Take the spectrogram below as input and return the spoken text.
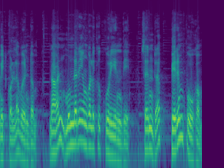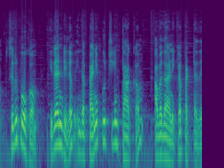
மேற்கொள்ள வேண்டும். நான் முன்னரே உங்களுக்கு கூறியிருந்தேன் சென்ற பெரும்போகம் சிறுபோகம் இரண்டிலும் இந்த பனிப்பூச்சியின் தாக்கம் அவதானிக்கப்பட்டது.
